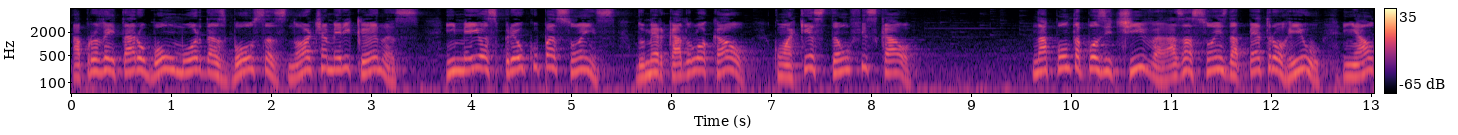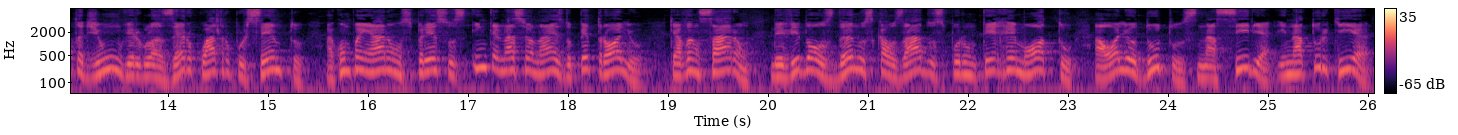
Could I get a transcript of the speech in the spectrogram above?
aproveitar o bom humor das bolsas norte-americanas em meio às preocupações do mercado local com a questão fiscal. Na ponta positiva, as ações da PetroRio, em alta de 1,04%, acompanharam os preços internacionais do petróleo, que avançaram devido aos danos causados por um terremoto a oleodutos na Síria e na Turquia,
